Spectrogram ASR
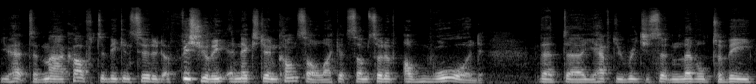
you had to mark off to be considered officially a next-gen console, like it's some sort of award that uh, you have to reach a certain level to be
